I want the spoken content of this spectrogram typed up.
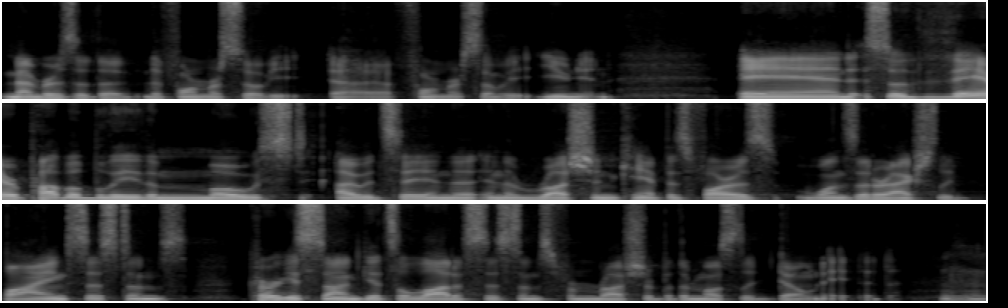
members of the the former Soviet uh, former Soviet Union and so they're probably the most I would say in the in the Russian camp as far as ones that are actually buying systems. Kyrgyzstan gets a lot of systems from Russia, but they're mostly donated, mm-hmm.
